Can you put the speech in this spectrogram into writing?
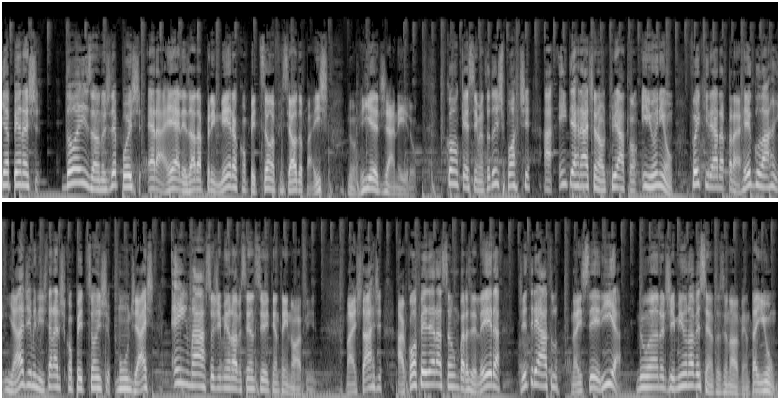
e apenas Dois anos depois, era realizada a primeira competição oficial do país, no Rio de Janeiro. Com o crescimento do esporte, a International Triathlon Union foi criada para regular e administrar as competições mundiais em março de 1989. Mais tarde, a Confederação Brasileira de Triatlo nasceria no ano de 1991.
